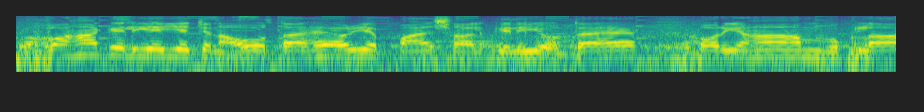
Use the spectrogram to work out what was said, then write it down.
وہاں کے لیے یہ چناؤ ہوتا ہے اور یہ پانچ سال کے لیے ہوتا ہے اور یہاں ہم وکلا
